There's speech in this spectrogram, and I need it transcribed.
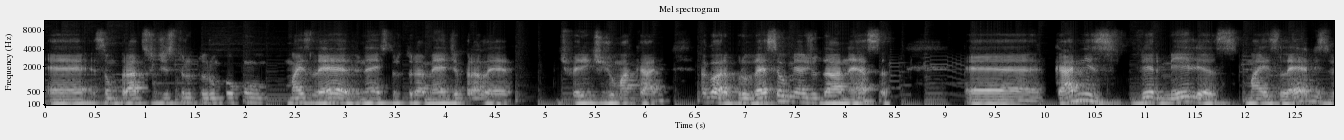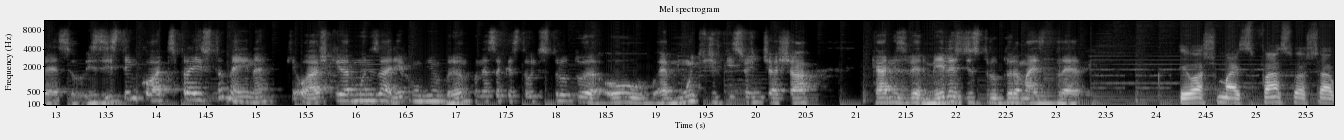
é, são pratos de estrutura um pouco mais leve, né, estrutura média para leve. diferente de uma carne. Agora, para o Vessel me ajudar nessa, é, carnes vermelhas mais leves, Vessel, existem cortes para isso também, né? Que eu acho que harmonizaria com vinho branco nessa questão de estrutura. Ou é muito difícil a gente achar carnes vermelhas de estrutura mais leve? Eu acho mais fácil achar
